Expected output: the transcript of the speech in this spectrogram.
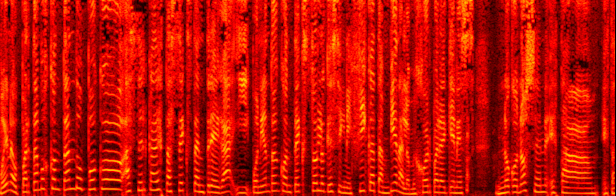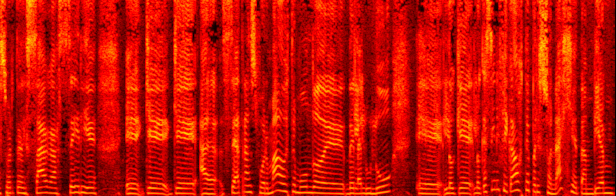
Bueno, partamos contando un poco acerca de esta sexta entrega y poniendo en contexto lo que significa también, a lo mejor para quienes no conocen esta, esta suerte de saga, serie, eh, que, que a, se ha transformado este mundo de, de la Lulú, eh, lo, que, lo que ha significado este personaje también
